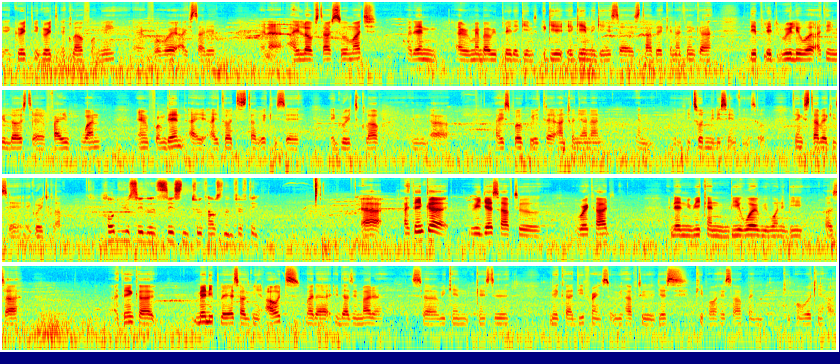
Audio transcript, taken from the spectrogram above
a great, a great club for me, uh, for where I started, and uh, I love Start so much. But then I remember we played a game, a, game against uh, Stabæk, and I think uh, they played really well. I think we lost uh, 5-1, and from then I, I thought Stabæk is a, a great club, and uh, I spoke with uh, Anthony Annan, and he- told me the same thing. So I think Stabæk is a, a great club. How do you see the season 2015? Uh, I think uh, we just have to work hard, and then we can be where we want to be. Because uh, I think uh, many players has been out, but uh, it doesn't matter. It's, uh, we can can still make a difference. So we have to just keep our heads up and keep on working hard.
